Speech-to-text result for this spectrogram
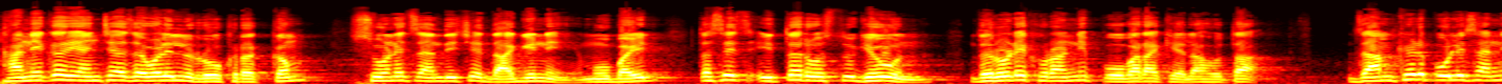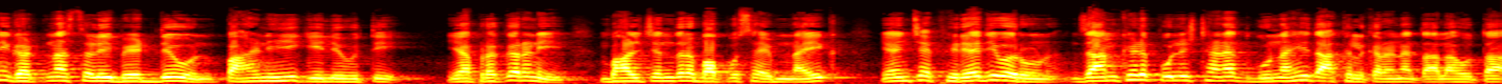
ठाणेकर यांच्याजवळील रोख रक्कम सोने चांदीचे दागिने मोबाईल तसेच इतर वस्तू घेऊन दरोडेखोरांनी पोबारा केला होता. जामखेड पोलिसांनी घटनास्थळी भेट देऊन पाहणीही केली होती. या प्रकरणी भालचंद्र बापूसाहेब नाईक यांच्या फिर्यादीवरून जामखेड पोलीस ठाण्यात गुन्हाही दाखल करण्यात आला होता.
